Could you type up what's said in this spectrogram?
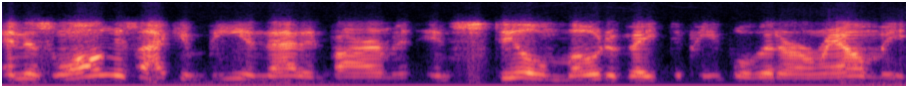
And as long as I can be in that environment and still motivate the people that are around me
